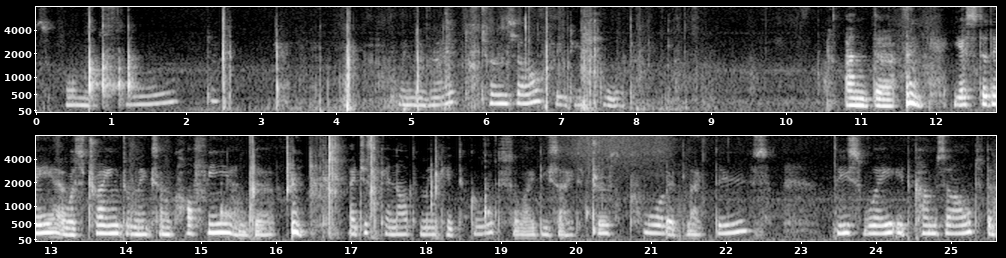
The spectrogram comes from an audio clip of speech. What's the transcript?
It's almost good. When the red turns off, it is good. And uh, yesterday I was trying to make some coffee and uh, I just cannot make it good, so I decided just pour it like this. This way it comes out the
